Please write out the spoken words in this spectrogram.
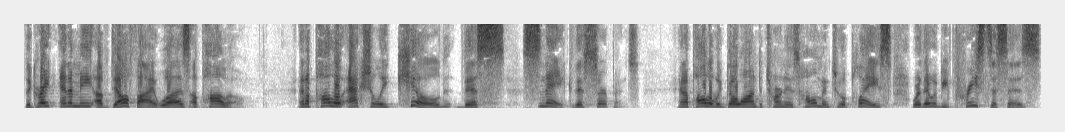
The great enemy of Delphi was Apollo. And Apollo actually killed this snake, this serpent. And Apollo would go on to turn his home into a place where there would be priestesses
